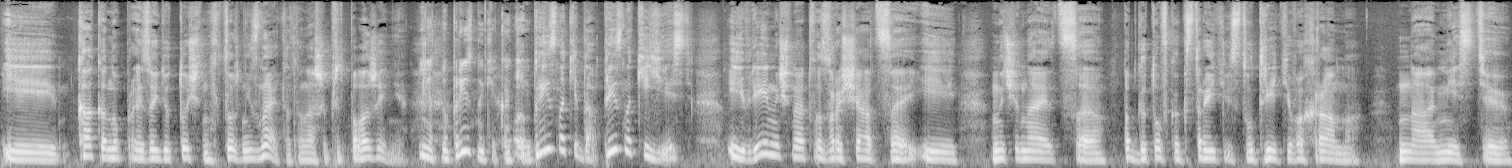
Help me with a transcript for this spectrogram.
И как оно произойдет точно, никто же не знает, это наши предположения. Нет, ну признаки какие? Признаки, да, признаки есть. И евреи начинают возвращаться, и начинается подготовка к строительству третьего храма на месте,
